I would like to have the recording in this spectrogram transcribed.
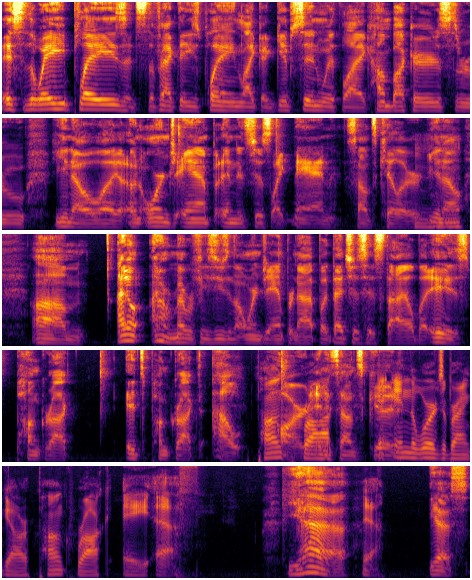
It's the way he plays. It's the fact that he's playing like a Gibson with like humbuckers through, you know, an orange amp, and it's just like, man, sounds killer. You know, um, I don't, I don't remember if he's using the orange amp or not, but that's just his style. But it is punk rock. It's punk rocked out Punk hard, rock. and it sounds good. In the words of Brian Gower, punk rock AF. yeah. Yeah. Yes.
